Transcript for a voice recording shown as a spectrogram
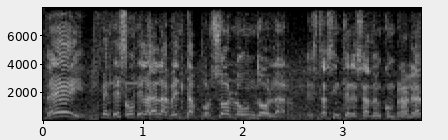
¡Hey! Vendésela a la venta por solo un dólar. ¿Estás interesado en comprarla?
